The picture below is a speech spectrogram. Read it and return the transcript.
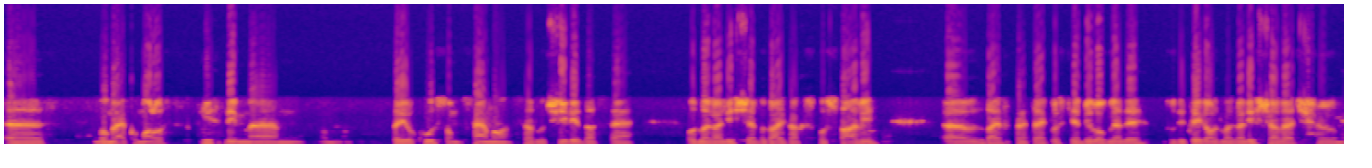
Eh, bom rekel, malo s kislim eh, priokusom vseeno se odločili, da se odlagališče v Gajkah spostavi. Eh, zdaj v preteklosti je bilo glede tudi tega odlagališča več um,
